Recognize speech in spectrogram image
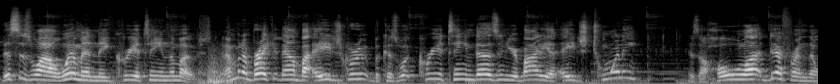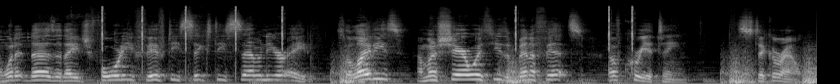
This is why women need creatine the most. And I'm going to break it down by age group because what creatine does in your body at age 20 is a whole lot different than what it does at age 40, 50, 60, 70, or 80. So ladies, I'm going to share with you the benefits of creatine. Stick around.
